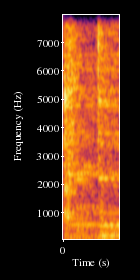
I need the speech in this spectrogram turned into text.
Thank you.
